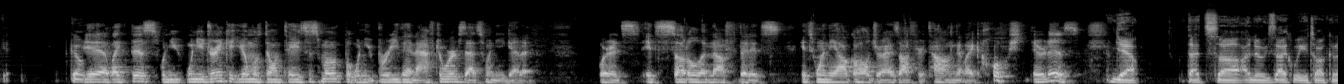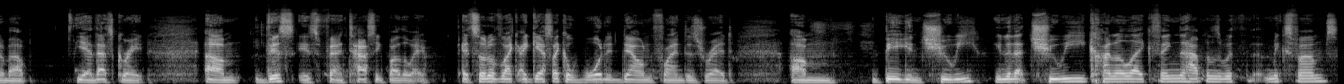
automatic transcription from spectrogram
yeah, yeah, like this. When you when you drink it, you almost don't taste the smoke, but when you breathe in afterwards, that's when you get it. Where it's it's subtle enough that it's it's when the alcohol dries off your tongue that like oh there it is. Yeah that's uh, i know exactly what you're talking about. Yeah that's great. Um, this is fantastic by the way. It's sort of like i guess like a watered down flanders red. Um, big and chewy. You know that chewy kind of like thing that happens with mixed ferms?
